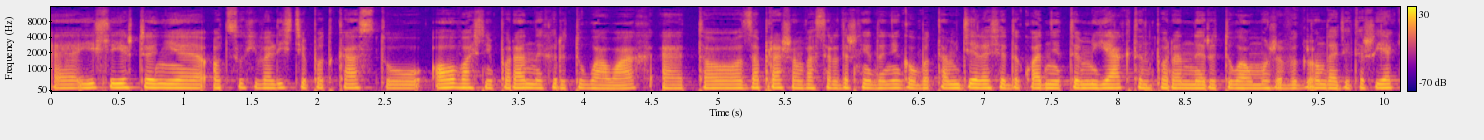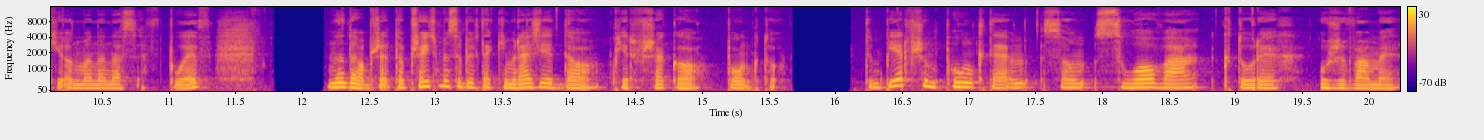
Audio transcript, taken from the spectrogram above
E, jeśli jeszcze nie odsłuchiwaliście podcastu o właśnie porannych rytuałach, e, to zapraszam Was serdecznie do niego, bo tam dzielę się dokładnie tym, jak ten poranny rytuał może wyglądać i też jaki on ma na nas wpływ. No dobrze, to przejdźmy sobie w takim razie do pierwszego punktu. Tym pierwszym punktem są słowa, których używamy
